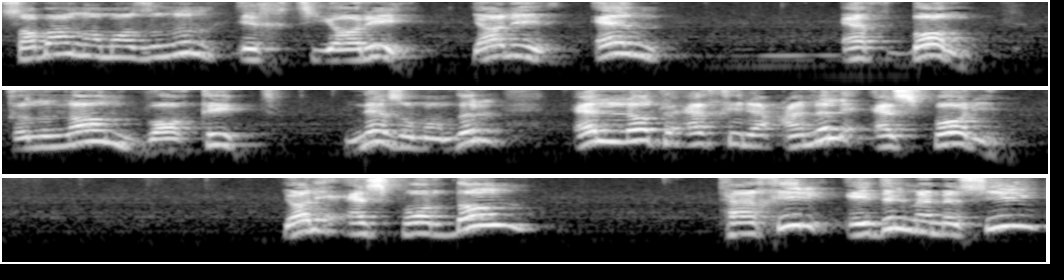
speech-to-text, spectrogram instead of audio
sabah namazının ihtiyarı yani en efdal kılınan vakit ne zamandır? Ella tuakhire anel esfari yani esfardan tehir edilmemesi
